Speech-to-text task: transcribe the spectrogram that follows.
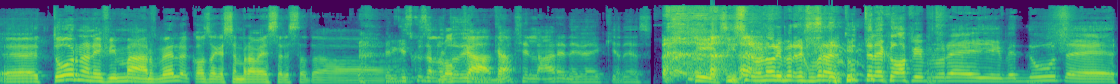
Eh, torna nei film Marvel, cosa che sembrava essere stata Perché scusa, lo dovevano cancellare dai vecchi adesso. Sì, sì, se non ho ric- recuperare tutte le copie Blu-ray vendute,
